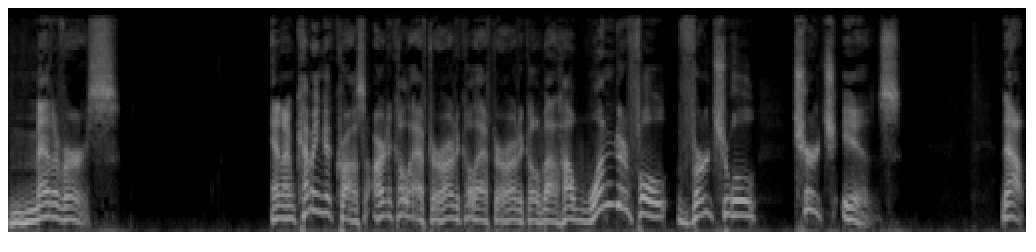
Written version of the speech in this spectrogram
metaverse. And I'm coming across article after article after article about how wonderful virtual church is. Now,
